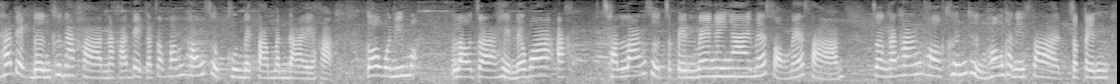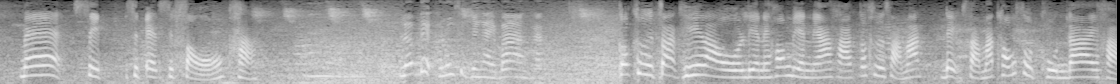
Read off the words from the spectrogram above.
ถ้าเด็กเดินขึ้นอาคารนะคะ เด็กก็จะต้องท่องสูตรคูณไปตามบันไดค่ะ ก็วันนี้เราจะเห็นได้ว่า ชั้นล่างสุดจะเป็นแม่ง่าย ๆ แม่ 2 แม่ 3 จนกระทั่งพอขึ้นถึงห้องคณิตศาสตร์จะเป็นแม่ 10 11 12 ค่ะ แล้วเด็กเขารู้สึกยังไงบ้างคะ ก็คือจากที่เราเรียนในห้องเรียนเนี้ยค่ะ ก็คือสามารถเด็กสามารถท่องสูตรคูณได้ค่ะ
